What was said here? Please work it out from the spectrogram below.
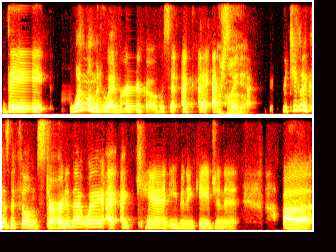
they one woman who had vertigo who said, I, I actually, uh-huh. particularly because the film started that way, I, I, can't even engage in it. Uh,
